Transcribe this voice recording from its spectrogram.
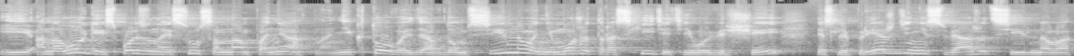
И аналогия, использованная Иисусом, нам понятна. Никто, войдя в дом сильного, не может расхитить его вещей, если прежде не свяжет сильного,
